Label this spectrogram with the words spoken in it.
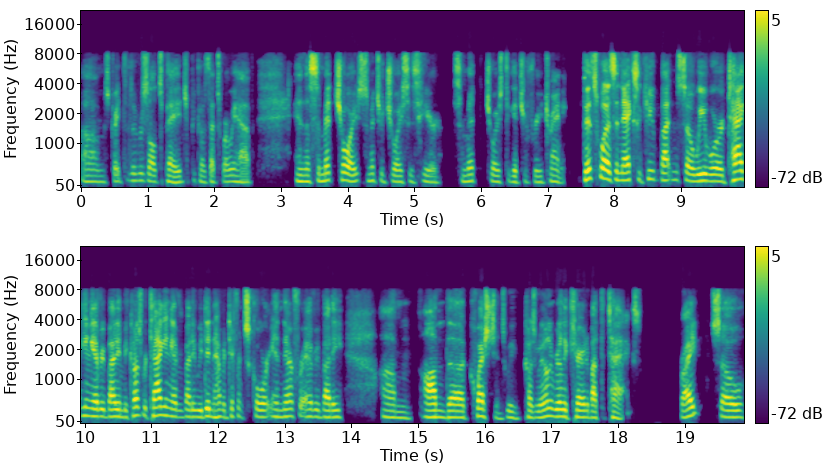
um, straight to the results page because that's where we have. And the submit choice, submit your choice is here. Submit choice to get your free training this was an execute button, so we were tagging everybody, and because we're tagging everybody, we didn't have a different score in there for everybody um, on the questions we because we only really cared about the tags, right? So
